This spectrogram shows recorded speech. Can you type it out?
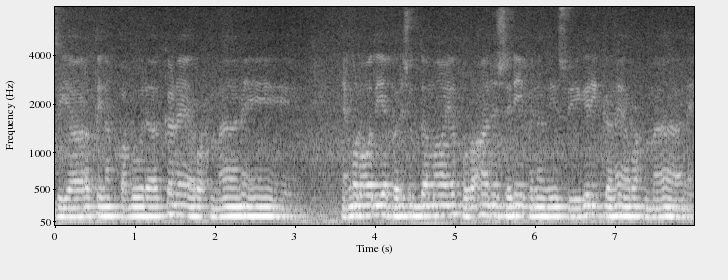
സിയാറത്തിനെ കബൂലാക്കണേ റഹ്മാനേ ഞങ്ങൾ ഓതിയ പരിശുദ്ധമായ ഖുർആൻ ഷരീഫിനെ നീ സ്വീകരിക്കണേ റഹ്മാനെ.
